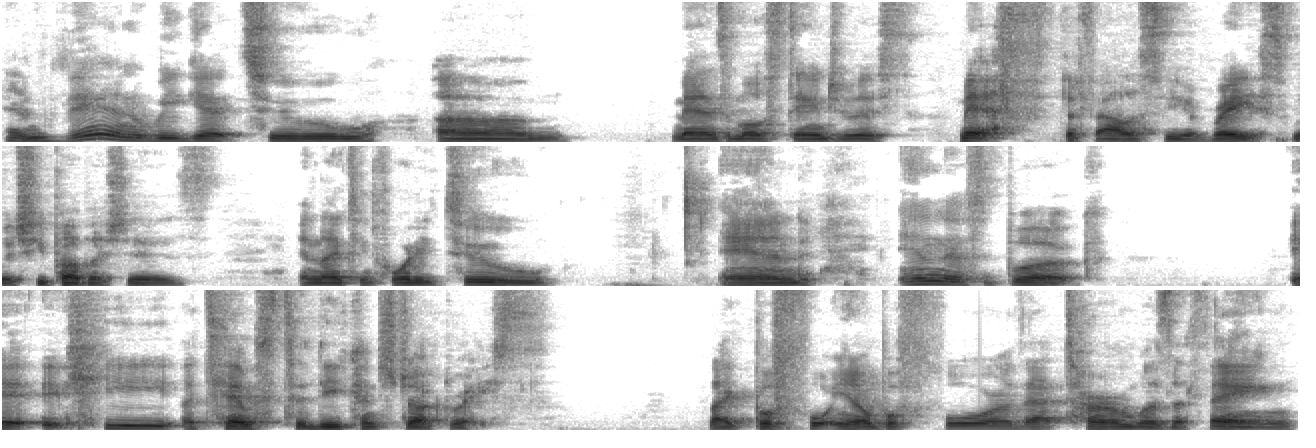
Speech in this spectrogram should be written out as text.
And then we get to um, Man's Most Dangerous Myth, The Fallacy of Race, which he publishes in 1942. And in this book, it, it, he attempts to deconstruct race like before you know before that term was a thing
